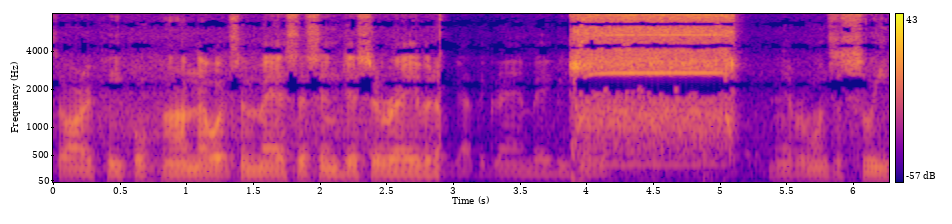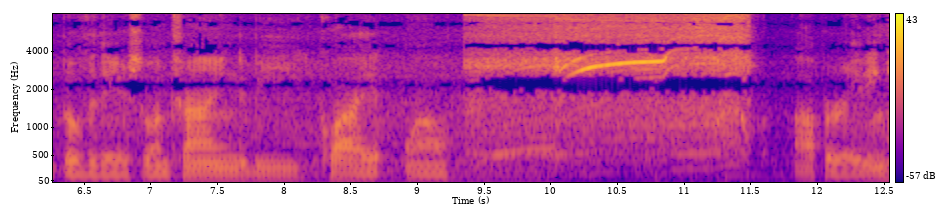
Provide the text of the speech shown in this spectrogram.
Sorry, people. I know it's a mess. It's in disarray, but I've got the grandbabies here. And everyone's asleep over there, so I'm trying to be quiet while operating.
